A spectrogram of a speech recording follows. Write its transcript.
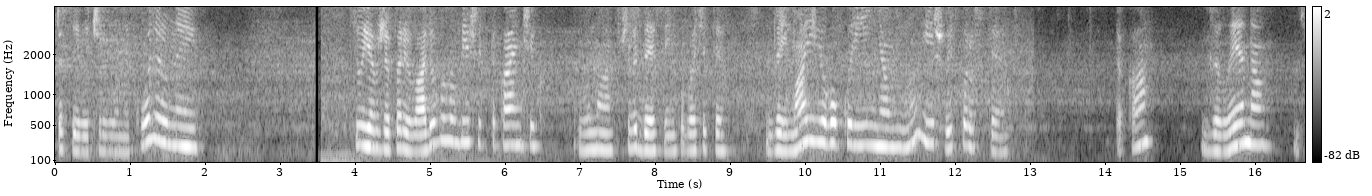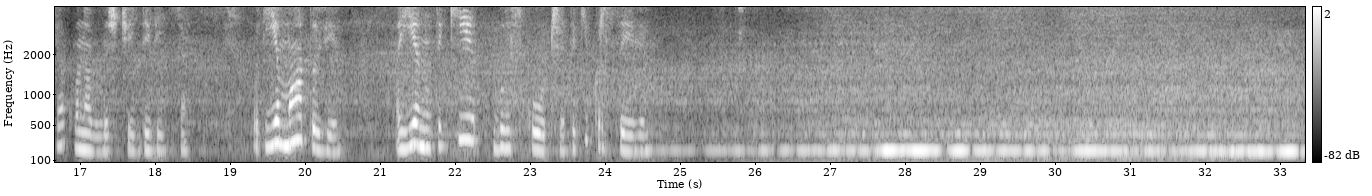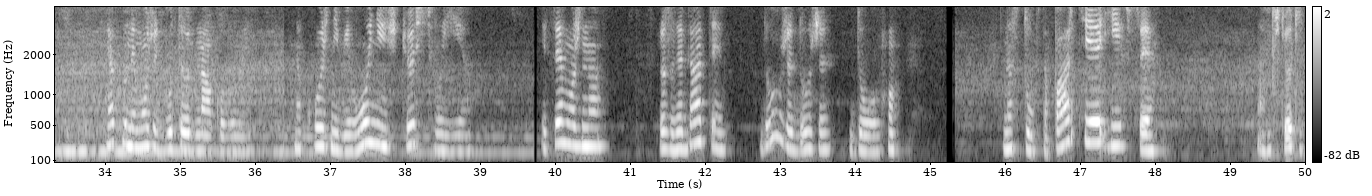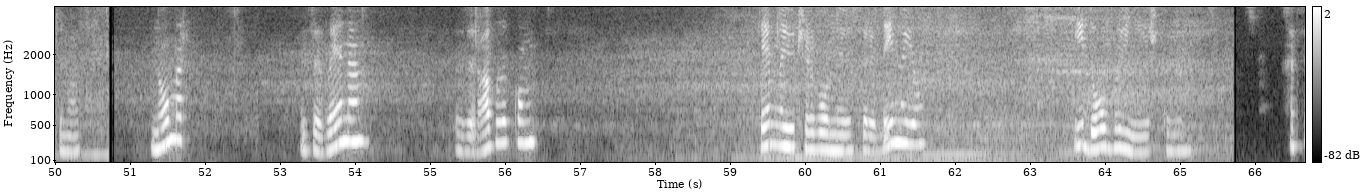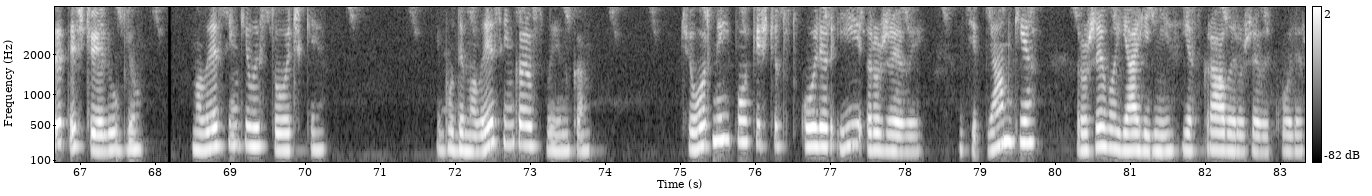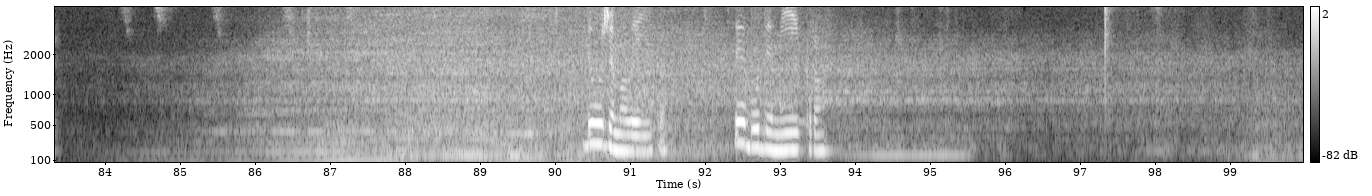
Красивий червоний колір у неї. Цю я вже перевалювала в більший стаканчик. Вона швидесенько, бачите, займає його корінням, ну і швидко росте. Така зелена. Як вона блищить, дивіться. От є матові, а є ну такі блискучі, такі красиві. Як вони можуть бути однаковими? На кожній бігоні щось своє. І це можна розглядати дуже-дуже довго наступна партія і все. А, що тут у нас? Номер, зелена, з равликом, темною червоною серединою і довгою ніжкою. А це те, що я люблю. Малесенькі листочки. І буде малесенька рослинка чорний поки що тут колір і рожевий. Оці плямки рожево-ягідні, яскравий рожевий колір. Дуже маленька. Це буде мікро.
